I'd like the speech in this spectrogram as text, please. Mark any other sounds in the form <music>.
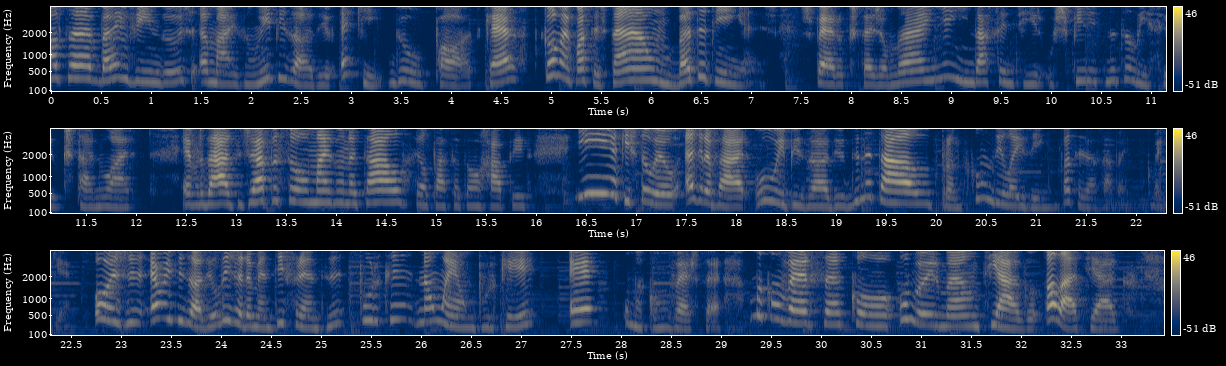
malta! Bem-vindos a mais um episódio aqui do podcast. Como é que vocês estão? Batatinhas! Espero que estejam bem e ainda a sentir o espírito natalício que está no ar. É verdade, já passou mais um Natal, ele passa tão rápido. E aqui estou eu a gravar o episódio de Natal, pronto, com um delayzinho, vocês já sabem como é que é. Hoje é um episódio ligeiramente diferente porque não é um porquê, é uma conversa. Uma conversa com o meu irmão Tiago. Olá, Tiago.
